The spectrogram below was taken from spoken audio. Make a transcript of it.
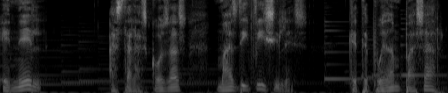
En Él, hasta las cosas más difíciles que te puedan pasar,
